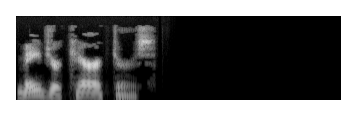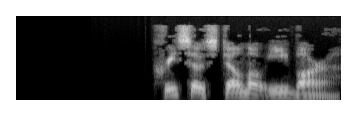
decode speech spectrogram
Major characters Crisostomo Ibarra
